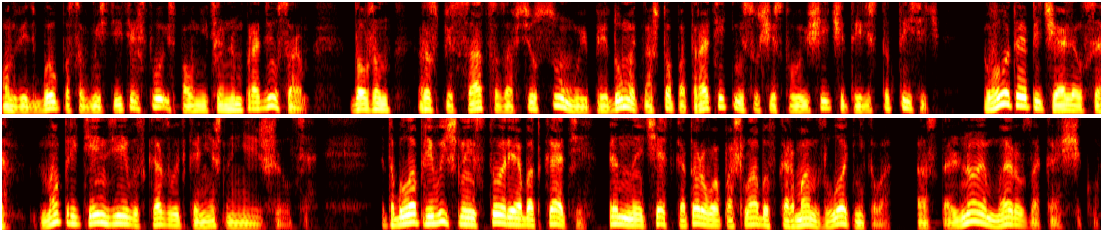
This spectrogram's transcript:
Он ведь был по совместительству исполнительным продюсером, должен расписаться за всю сумму и придумать, на что потратить несуществующие 400 тысяч. Вот и опечалился, но претензии высказывать, конечно, не решился. Это была привычная история об откате, энная часть которого пошла бы в карман Злотникова, а остальное — мэру-заказчику.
